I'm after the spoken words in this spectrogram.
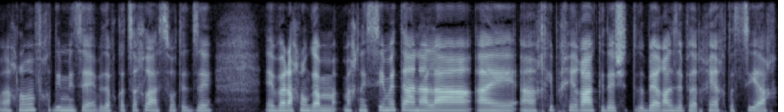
ואנחנו לא מפחדים מזה, ודווקא צריך לעשות את זה. ואנחנו גם מכניסים את ההנהלה הכי בכירה כדי שתדבר על זה ותנכיח את השיח.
